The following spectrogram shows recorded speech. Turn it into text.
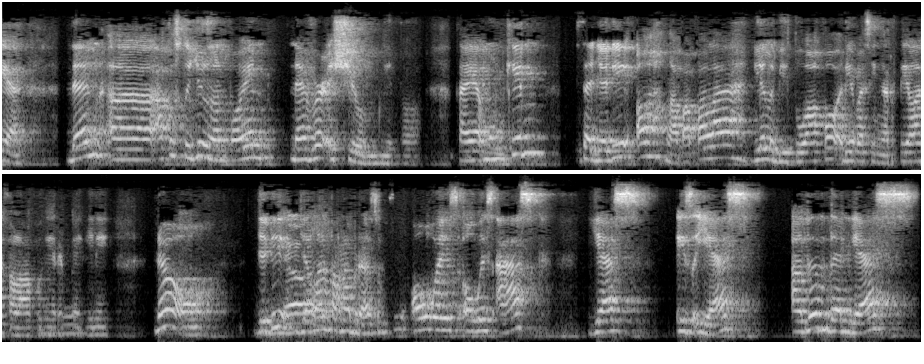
Ya, dan uh, aku setuju dengan poin never assume gitu. Kayak mungkin bisa jadi, oh nggak apa-apa lah, dia lebih tua kok, dia pasti ngerti lah kalau aku ngirim kayak gini. No, jadi no. jangan pernah berasumsi. Always, always ask. Yes is a yes. Other than yes,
